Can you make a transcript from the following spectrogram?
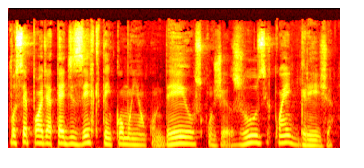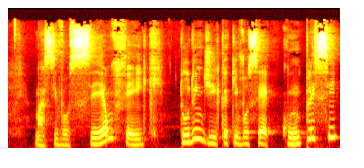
você pode até dizer que tem comunhão com Deus, com Jesus e com a igreja, mas se você é um fake, tudo indica que você é cúmplice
